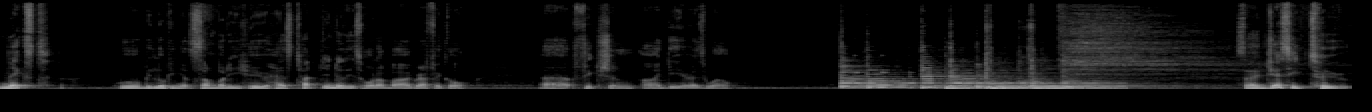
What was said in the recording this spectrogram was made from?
next, we'll be looking at somebody who has tapped into this autobiographical uh, fiction idea as well. So Jessie Tu,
